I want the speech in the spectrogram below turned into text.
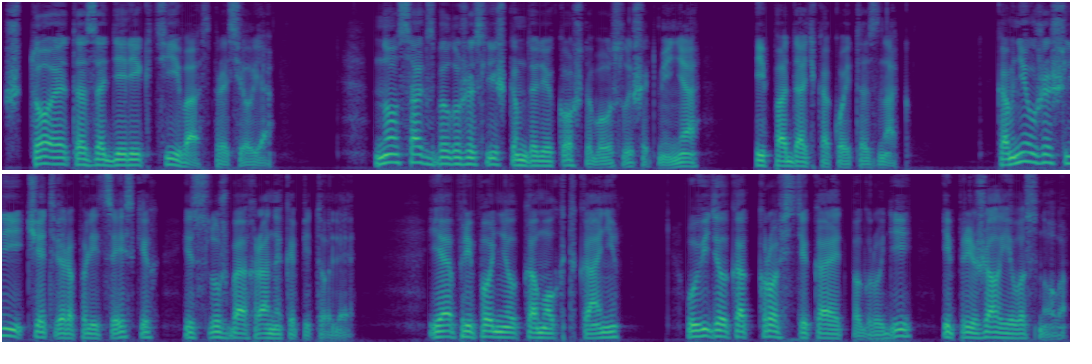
«Что это за директива?» — спросил я. Но Сакс был уже слишком далеко, чтобы услышать меня и подать какой-то знак. Ко мне уже шли четверо полицейских из службы охраны Капитолия. Я приподнял комок ткани, увидел, как кровь стекает по груди и прижал его снова.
